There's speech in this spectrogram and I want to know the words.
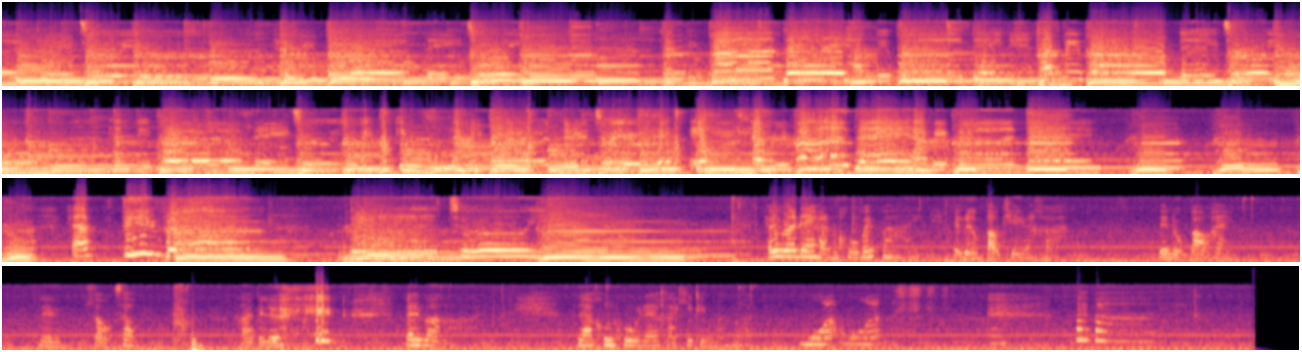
Happy birthday Happy birthday to you Happy birthday ค่ะคุณครูบ๊ายบายอย่าลืมเป่าเค้กนะคะ เดี๋ยวหนูเป่าให้หนึ่งสองสามหายไปเลยบ๊ายบายรักคุณครูนะคะ คิดถึงมากๆมัวมัวบ๊ายบาย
